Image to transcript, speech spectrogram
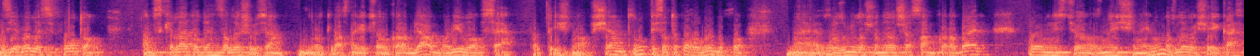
З'явились фото, там скелет один залишився. От, власне, від цього корабля обгоріло все, фактично вщент. Ну, після такого вибуху е, зрозуміло, що не лише сам корабель повністю знищений. Ну, можливо, ще якась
